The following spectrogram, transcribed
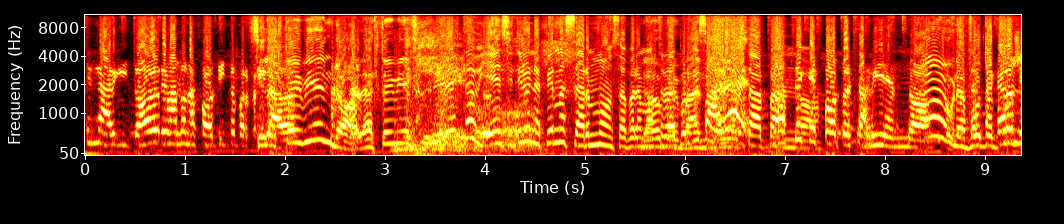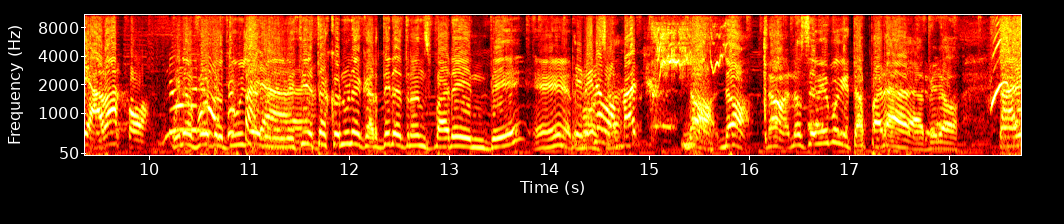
es larguito. Ahora te mando una fotito por Sí, la estoy viendo, la estoy viendo. Pero está bien, si tiene unas piernas hermosas para No mostrar. ¿Por qué se está no tapando? sé qué foto estás viendo. Ah, una foto sacaron de tuya. abajo. Una foto tuya con el vestido, estás con una cartera transparente, eh, ¿Se ve la bombacha? No, no, no, no se ve porque estás parada, pero ahí.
